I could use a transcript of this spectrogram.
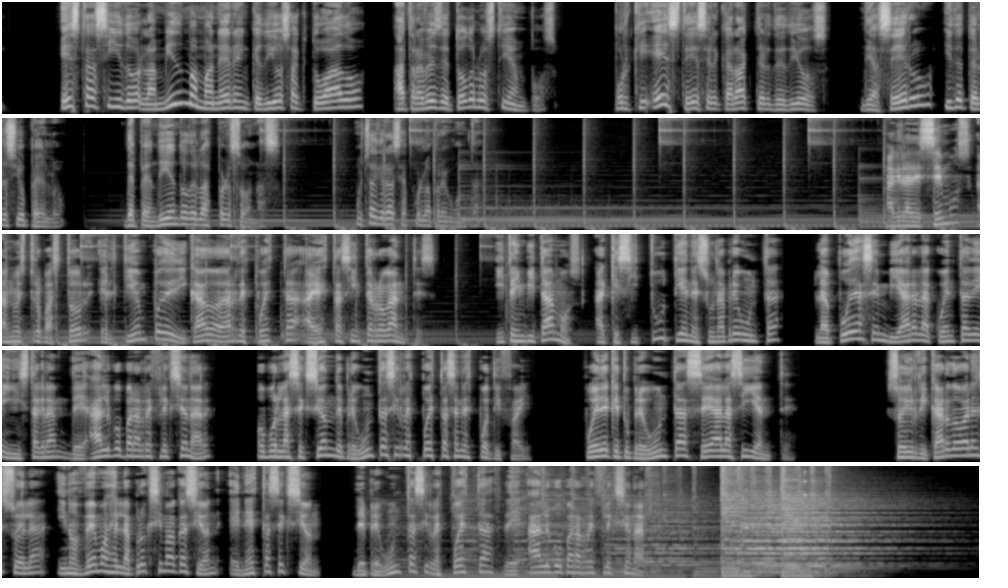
Esta ha sido la misma manera en que Dios ha actuado a través de todos los tiempos, porque este es el carácter de Dios, de acero y de terciopelo, dependiendo de las personas. Muchas gracias por la pregunta. Agradecemos a nuestro pastor el tiempo dedicado a dar respuesta a estas interrogantes y te invitamos a que si tú tienes una pregunta, la puedas enviar a la cuenta de Instagram de Algo para Reflexionar o por la sección de preguntas y respuestas en Spotify. Puede que tu pregunta sea la siguiente. Soy Ricardo Valenzuela y nos vemos en la próxima ocasión en esta sección de preguntas y respuestas de Algo para Reflexionar.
